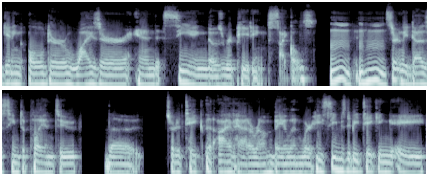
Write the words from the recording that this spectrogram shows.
getting older, wiser, and seeing those repeating cycles? Mm, hmm It certainly does seem to play into the sort of take that I've had around Baylan, where he seems to be taking a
